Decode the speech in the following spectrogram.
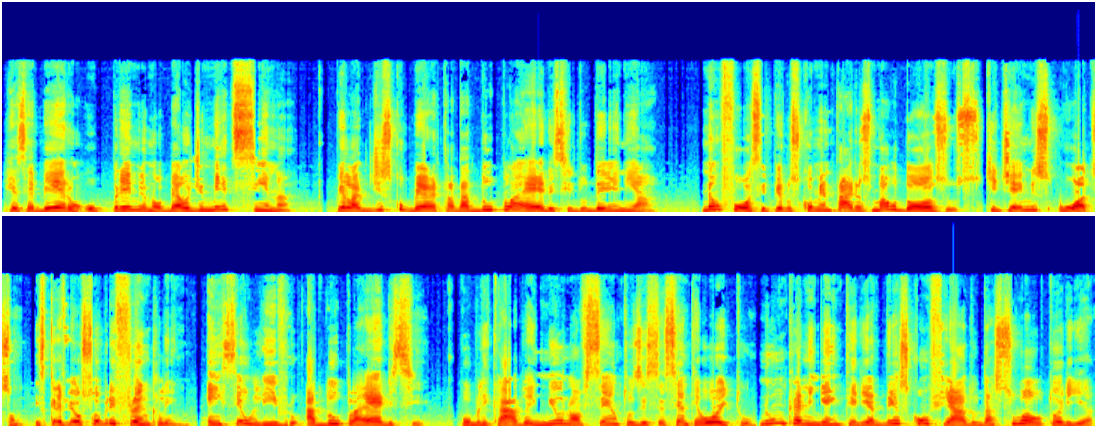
receberam o Prêmio Nobel de Medicina pela descoberta da dupla hélice do DNA. Não fosse pelos comentários maldosos que James Watson escreveu sobre Franklin em seu livro A Dupla Hélice, publicado em 1968, nunca ninguém teria desconfiado da sua autoria.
